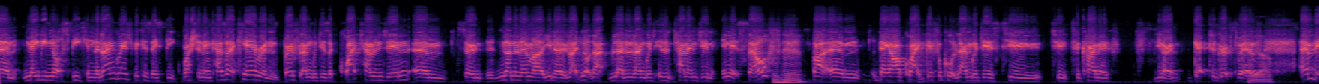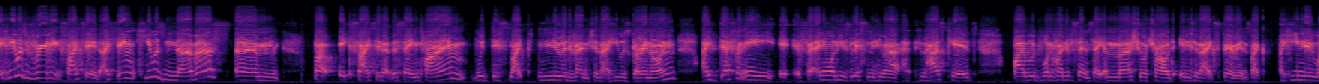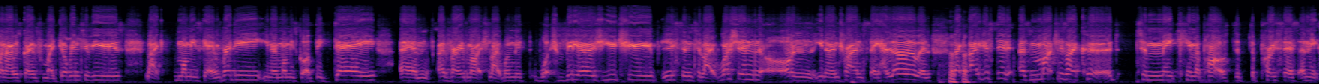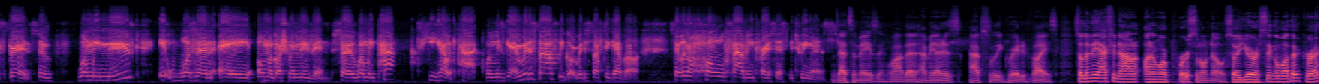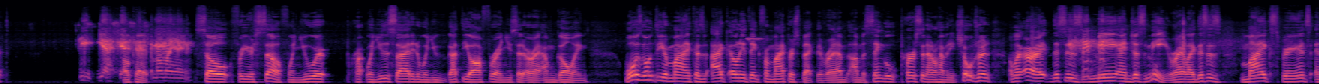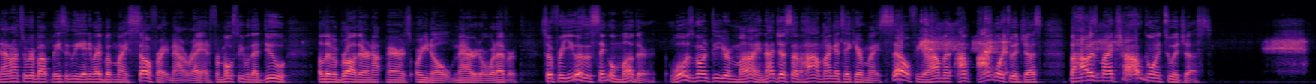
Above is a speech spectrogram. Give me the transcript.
Um, maybe not speaking the language because they speak Russian and Kazakh here, and both languages are quite challenging. Um, so none of them are, you know, like not that learning language isn't challenging in itself, Mhm. but um, they are quite difficult languages to to to kind of you know get to grips with. Yeah. Um, but he was really excited. I think he was nervous, um, but excited at the same time with this like new adventure that he was going on. I definitely, for anyone who's listening who ha- who has kids, I would 100% say immerse your child into that experience. Like he knew when I was going for my job interviews, like mommy's getting ready, you know, mommy's got a big day. Um, I very much like when we watch videos, YouTube, listen to like Russian on, you know, and try and say hello. And like I just did as much as I could to make him a part of the, the process and the experience. So when we moved, it wasn't a, oh my gosh, we're moving. So when we packed, he helped pack. When we was getting rid of stuff, we got rid of stuff together. So it was a whole family process between us. That's amazing. Wow, that I mean that is absolutely great advice. So let me ask you now on a more personal note. So you're a single mother, correct? Yes, yes, Okay. yes. I'm on my own. So for yourself, when you were when you decided when you got the offer and you said, "All right, I'm going," what was going through your mind? Because I can only think from my perspective, right? I'm, I'm a single person. I don't have any children. I'm like, all right, this is me and just me, right? Like this is my experience, and I don't have to worry about basically anybody but myself right now, right? And for most people that do live abroad that are not parents or you know married or whatever. So for you as a single mother, what was going through your mind? Not just of how am I going to take care of myself here, how am I, I'm, I'm going to adjust, but how is my child going to adjust?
